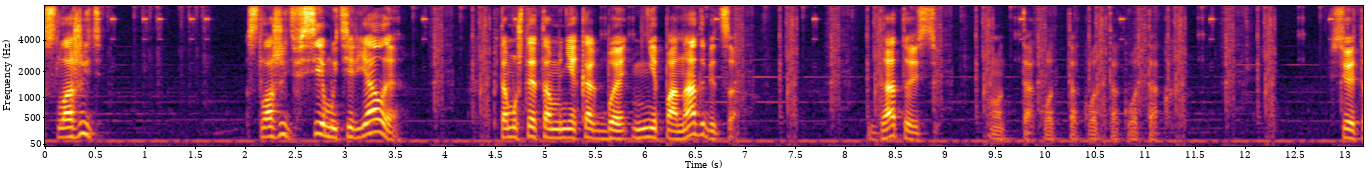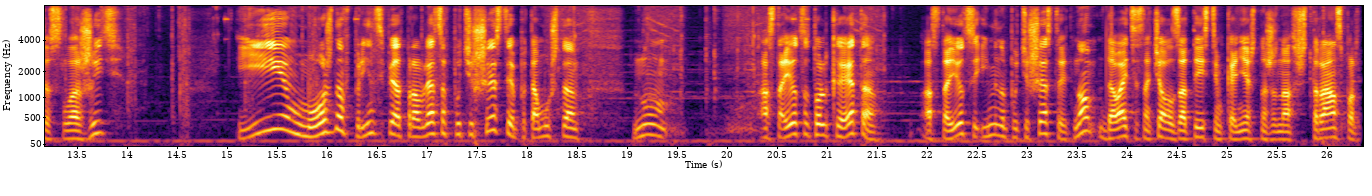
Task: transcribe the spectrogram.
Сложить, сложить все материалы, потому что это мне как бы не понадобится. Да, то есть, вот так, вот так, вот так, вот так. Все это сложить. И можно, в принципе, отправляться в путешествие, потому что, ну, остается только это. Остается именно путешествовать. Но давайте сначала затестим, конечно же, наш транспорт.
